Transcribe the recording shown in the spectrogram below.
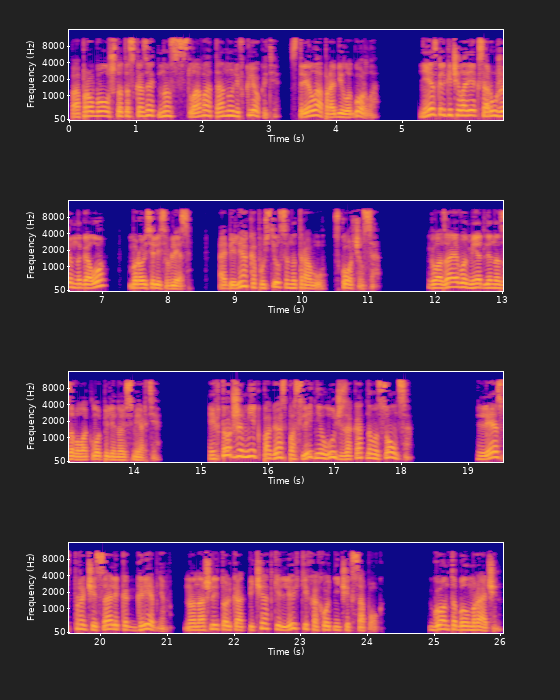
Попробовал что-то сказать, но слова тонули в клекоте, стрела пробила горло. Несколько человек с оружием наголо бросились в лес, а Беляк опустился на траву, скорчился. Глаза его медленно заволокло пеленой смерти. И в тот же миг погас последний луч закатного солнца, Лес прочесали как гребнем, но нашли только отпечатки легких охотничьих сапог. Гонта был мрачен.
